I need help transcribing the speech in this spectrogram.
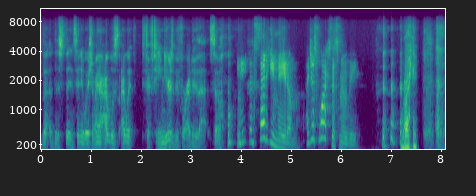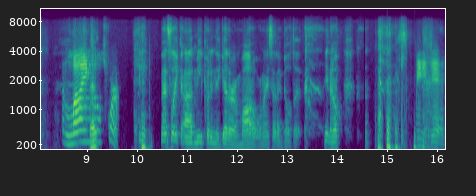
the this the insinuation. I, I was I went 15 years before I knew that. So He even said he made him. I just watched this movie. Right. That lying That- little twerp. that's like uh, me putting together a model and I said I built it. you know? I mean, he did.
